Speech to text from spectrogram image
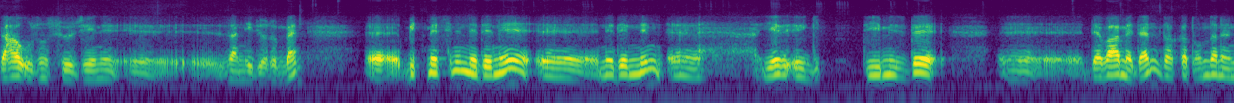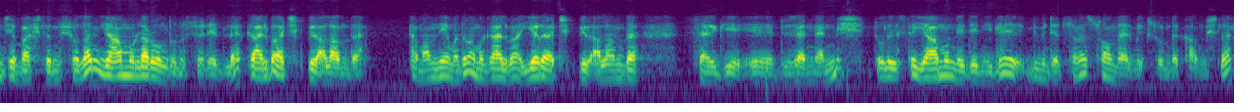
Daha uzun süreceğini zannediyorum ben. Bitmesinin nedeni nedeninin yer, gittiğimizde devam eden fakat ondan önce başlamış olan yağmurlar olduğunu söylediler. Galiba açık bir alanda. Tam anlayamadım ama galiba yarı açık bir alanda sergi e, düzenlenmiş. Dolayısıyla yağmur nedeniyle bir müddet sonra son vermek zorunda kalmışlar.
